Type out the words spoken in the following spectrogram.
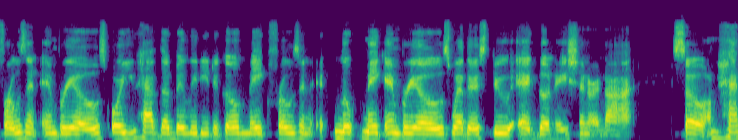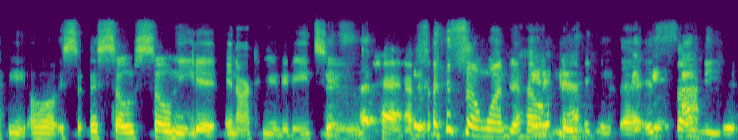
frozen embryos or you have the ability to go make frozen make embryos whether it's through egg donation or not. So i'm happy oh it's, it's so so needed in our community to have someone to help navigate that. It's so I, needed.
